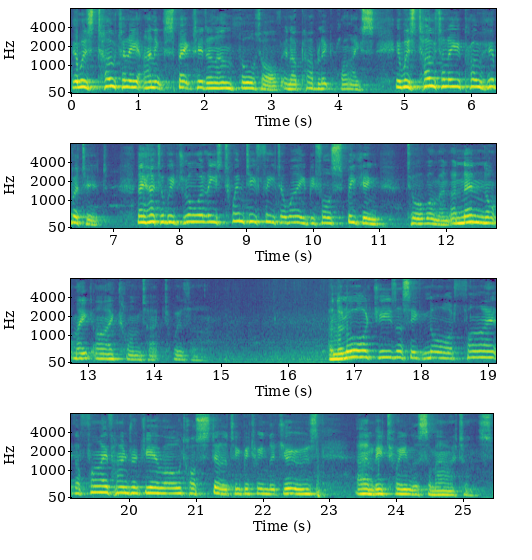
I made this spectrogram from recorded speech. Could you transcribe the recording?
It was totally unexpected and unthought of in a public place. It was totally prohibited. They had to withdraw at least 20 feet away before speaking to a woman and then not make eye contact with her. And the Lord Jesus ignored five, the 500 year old hostility between the Jews and between the Samaritans.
